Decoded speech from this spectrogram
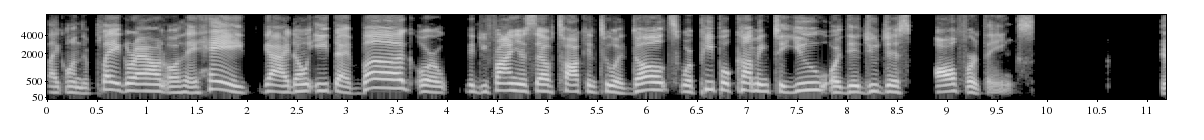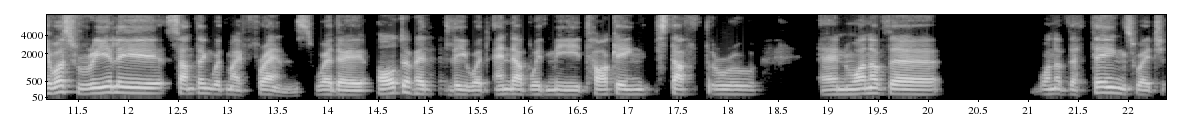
like on the playground or say, hey, guy, don't eat that bug? Or did you find yourself talking to adults? Were people coming to you or did you just offer things? It was really something with my friends where they ultimately would end up with me talking stuff through. And one of the one of the things which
